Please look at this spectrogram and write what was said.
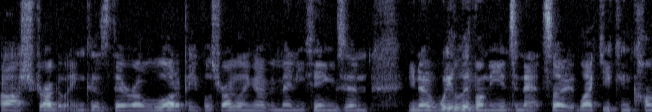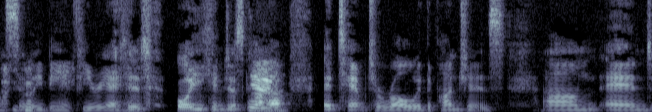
are struggling because there are a lot of people struggling over many things and you know we live on the internet so like you can constantly be infuriated or you can just kind Yeah. of attempt to roll with the punches. Um, and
